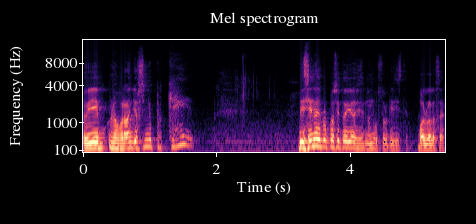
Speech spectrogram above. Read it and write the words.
Me lo borraron. Yo, Señor, ¿por qué? Diciendo el propósito de Dios y no me gustó lo que hiciste. Vuelvo a hacer.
